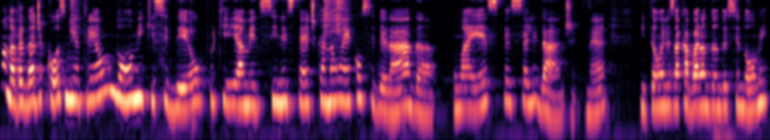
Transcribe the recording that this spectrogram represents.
Não, na verdade, cosmetria é um nome que se deu porque a medicina estética não é considerada uma especialidade, né? Então eles acabaram dando esse nome,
